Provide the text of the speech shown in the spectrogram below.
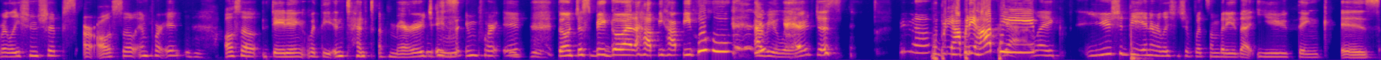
relationships, are also important. Mhm. Also, dating with the intent of marriage is important. Mhm. Don't just be going a happy, happy, hoo hoo everywhere. Just you know, Hoppity hoppity hoppy. yeah, like you should be in a relationship with somebody that you think is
